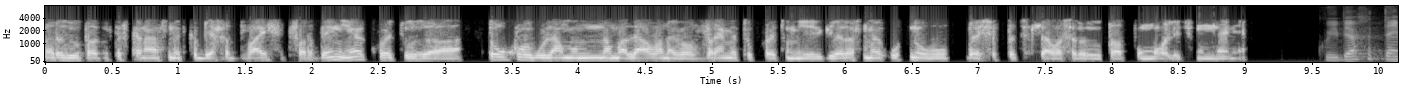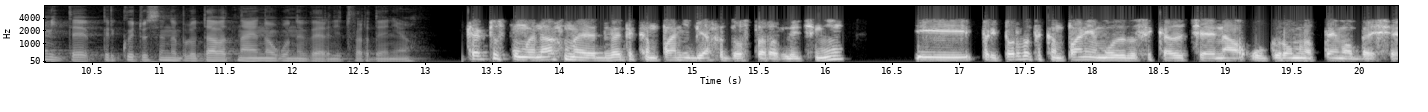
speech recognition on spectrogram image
резултатите в крайна сметка бяха 20 твърдения, което за толкова голямо намаляване във времето, което ние изгледахме, отново беше впечатляващ резултат, по мое лично мнение. Кои бяха темите, при които се наблюдават най-много неверни твърдения? Както споменахме, двете кампании бяха доста различни. И при първата кампания може да се каже, че една огромна тема беше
